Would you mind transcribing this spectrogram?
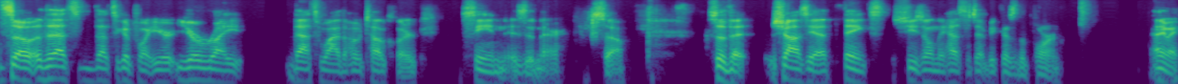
so that's that's a good point. You're you're right. That's why the hotel clerk scene is in there. So so that Shazia thinks she's only hesitant because of the porn. Anyway,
